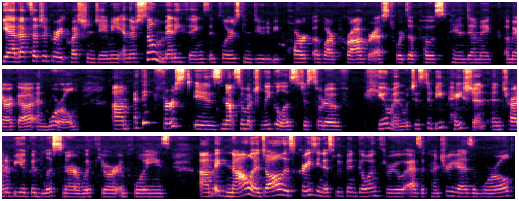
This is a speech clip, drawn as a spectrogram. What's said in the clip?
Yeah, that's such a great question, Jamie. And there's so many things employers can do to be part of our progress towards a post-pandemic America and world. Um, I think first is not so much legal as just sort of human, which is to be patient and try to be a good listener with your employees. Um, acknowledge all this craziness we've been going through as a country, as a world.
